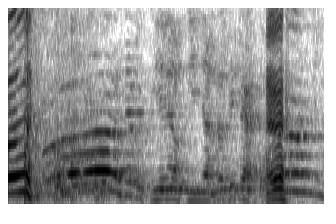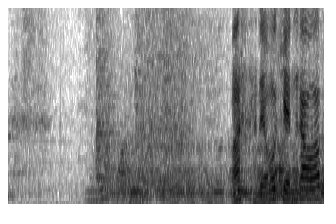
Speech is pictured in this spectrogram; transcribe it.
ออได้ไปตีแนวตีนยันแล้วเออมาเดี๋ยวมาเข็นเข้าครับ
